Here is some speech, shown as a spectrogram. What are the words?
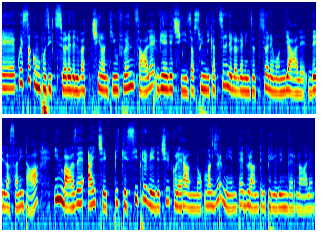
E questa composizione del vaccino antinfluenzale viene decisa su indicazione dell'Organizzazione Mondiale della Sanità in base ai ceppi che si prevede circoleranno maggiormente durante il periodo invernale.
